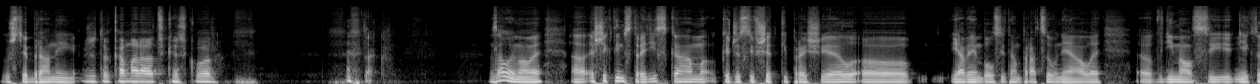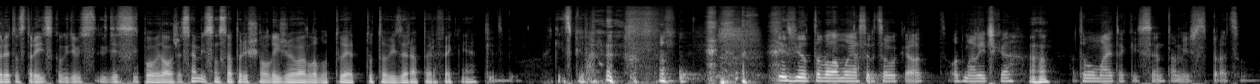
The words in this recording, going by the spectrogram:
Už ste braní. že to kamarátske skôr. tak. Zaujímavé. Ešte k tým strediskám, keďže si všetky prešiel, uh, ja viem, bol si tam pracovne, ale uh, vnímal si niektoré to stredisko, kde, kde si povedal, že sem by som sa prišiel lyžovať, lebo tu, je, tu to vyzerá perfektne. Kitzbühel. Kitzbühel. Kitzbühel to bola moja srdcovka od, od malička Aha. a tomu má aj taký sen tam ísť s pracovne.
